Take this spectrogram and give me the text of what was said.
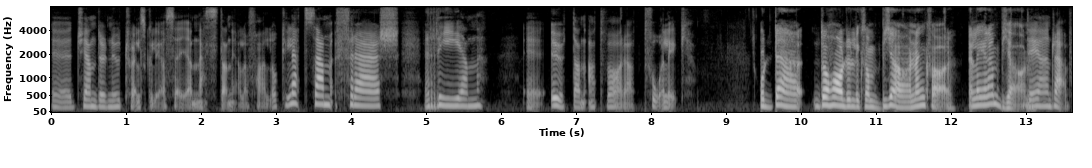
eh, eh, gender neutral skulle jag säga, nästan i alla fall. Och lättsam, fräsch, ren, eh, utan att vara tvålig. Och där, då har du liksom björnen kvar. Eller är det en björn? Det är en räv.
